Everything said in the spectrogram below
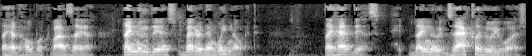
They had the whole book of Isaiah. They knew this better than we know it. They had this. They knew exactly who he was,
